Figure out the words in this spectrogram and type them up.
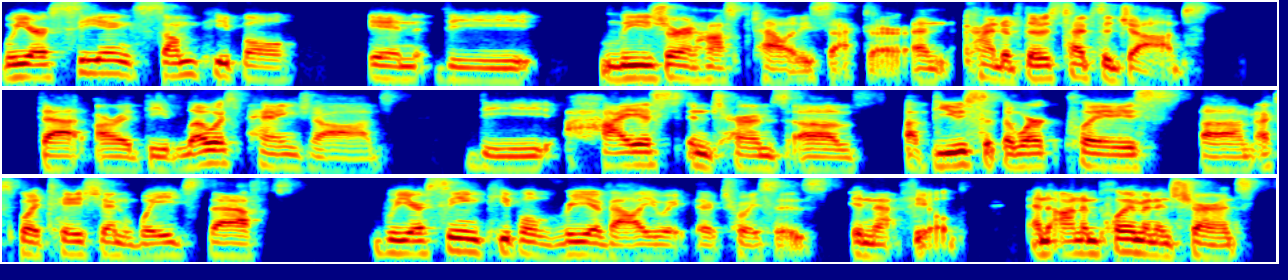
We are seeing some people in the leisure and hospitality sector and kind of those types of jobs that are the lowest paying jobs the highest in terms of abuse at the workplace, um, exploitation, wage theft. We are seeing people reevaluate their choices in that field. And unemployment insurance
